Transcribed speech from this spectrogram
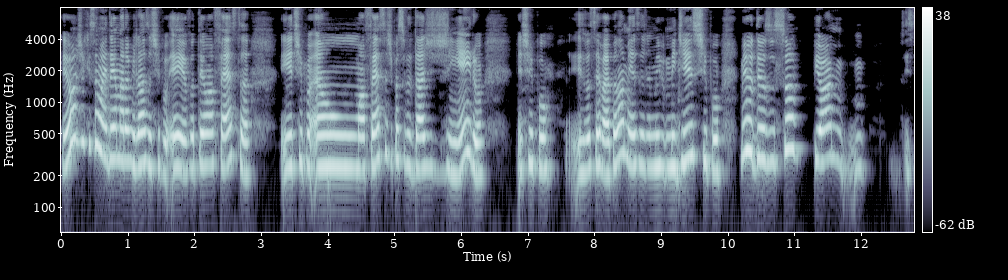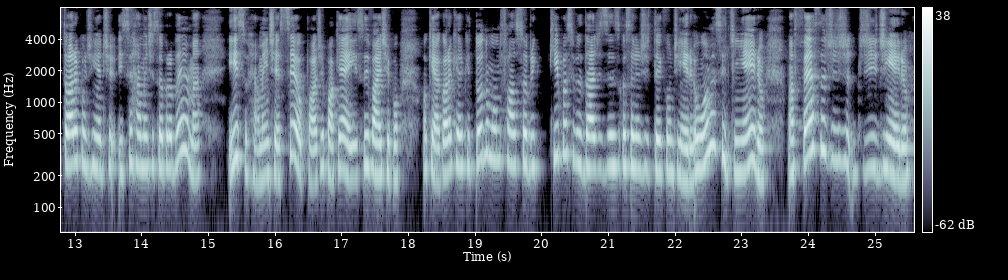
Eu acho que isso é uma ideia maravilhosa. Tipo, ei, eu vou ter uma festa e, tipo, é uma festa de possibilidade de dinheiro. E, tipo, e você vai pela mesa, me, me diz, tipo, meu Deus, eu sou pior história com dinheiro, isso realmente é seu problema? Isso realmente é seu? Pode, pode, é isso. E vai, tipo, ok, agora eu quero que todo mundo fale sobre que possibilidades eles gostariam de ter com dinheiro. Eu amo esse dinheiro, uma festa de, de dinheiro.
